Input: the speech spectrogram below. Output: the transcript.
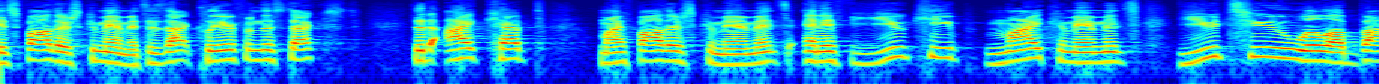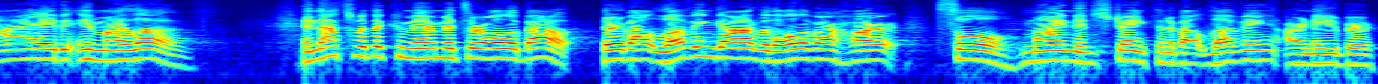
his Father's commandments. Is that clear from this text? That I kept my Father's commandments, and if you keep my commandments, you too will abide in my love. And that's what the commandments are all about. They're about loving God with all of our heart, soul, mind, and strength, and about loving our neighbor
